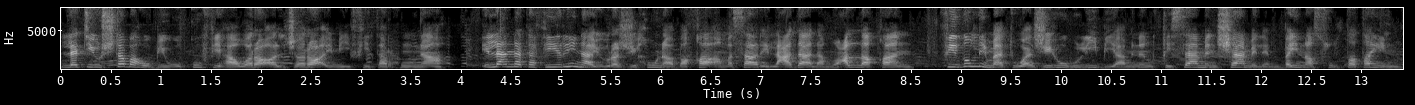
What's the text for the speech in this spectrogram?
التي يشتبه بوقوفها وراء الجرائم في ترهونة إلا أن كثيرين يرجحون بقاء مسار العدالة معلقا في ظل ما تواجهه ليبيا من انقسام شامل بين السلطتين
